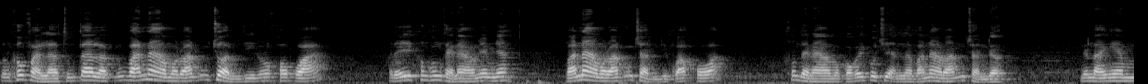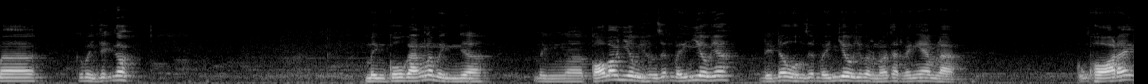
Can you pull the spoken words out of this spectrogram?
Còn không phải là chúng ta là cứ ván nào mà đoán cũng chuẩn thì nó khó quá. Đấy không không thể nào anh em nhé ván nào mà đoán cũng chuẩn thì quá khó không thể nào mà có cái câu chuyện là ván nào đoán chuẩn được. Nên là anh em ờ, cứ bình tĩnh thôi. Mình cố gắng là mình ờ, mình ờ, có bao nhiêu mình hướng dẫn bấy nhiêu nhá. Đến đâu hướng dẫn bấy nhiêu chứ còn nói thật với anh em là cũng khó đấy.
